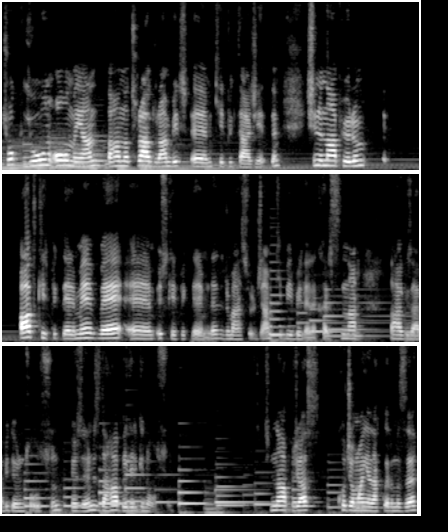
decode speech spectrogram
çok yoğun olmayan, daha natural duran bir e, kirpik tercih ettim. Şimdi ne yapıyorum? Alt kirpiklerimi ve e, üst kirpiklerimi de rümen süreceğim ki birbirlerine karışsınlar. Daha güzel bir görüntü olsun. Gözlerimiz daha belirgin olsun. Şimdi ne yapacağız? Kocaman yanaklarımızı,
